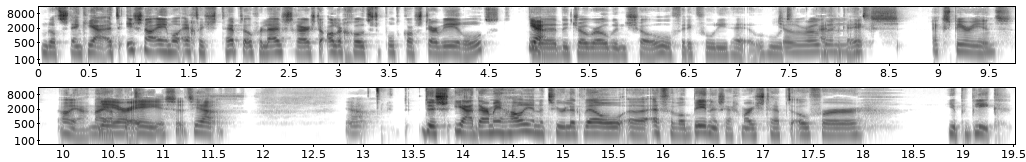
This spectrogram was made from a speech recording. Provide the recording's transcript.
Omdat ze denken, ja, het is nou eenmaal echt, als je het hebt over luisteraars, de allergrootste podcast ter wereld. De, ja. de Joe Rogan Show, of weet ik hoe, die het, hoe het Joe Rogan eigenlijk heet. Ex Experience. Oh ja, nou ja. Is het, ja. Ja. Dus ja, daarmee haal je natuurlijk wel uh, even wat binnen, zeg maar, als je het hebt over je publiek.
